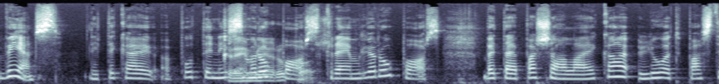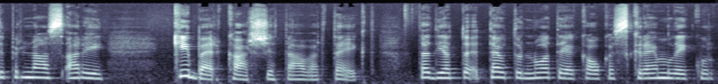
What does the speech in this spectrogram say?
viens. Ir tikai Putinisma rupors, rupors. Kremļa rupors, bet tajā pašā laikā ļoti pastiprinās arī kiberkarš, ja tā var teikt. Tad, ja te, tev tur notiek kaut kas Kremlī, kur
